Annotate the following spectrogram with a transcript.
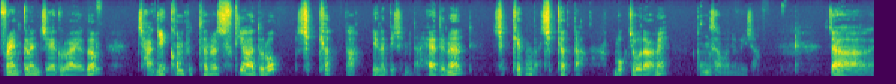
프랭크는 잭으로 하여금 자기 컴퓨터를 수리하도록 시켰다. 이런 뜻입니다. had는 시켰다, 시켰다. 목적어 다음에 동사 원형이죠. 자,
